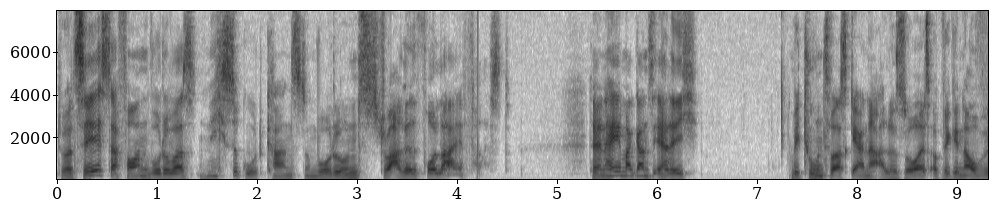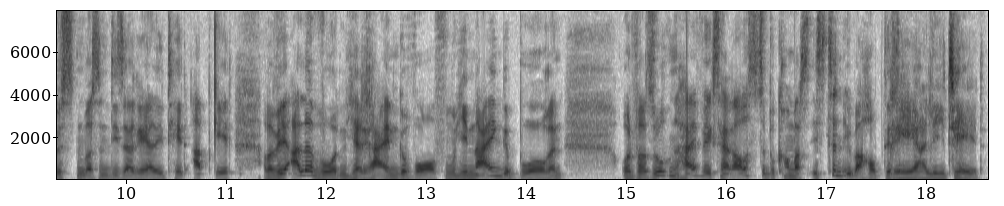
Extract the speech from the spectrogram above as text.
Du erzählst davon, wo du was nicht so gut kannst und wo du einen Struggle for Life hast. Denn hey, mal ganz ehrlich, wir tun zwar gerne alle so, als ob wir genau wüssten, was in dieser Realität abgeht, aber wir alle wurden hier reingeworfen, hineingeboren und versuchen halbwegs herauszubekommen, was ist denn überhaupt Realität?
